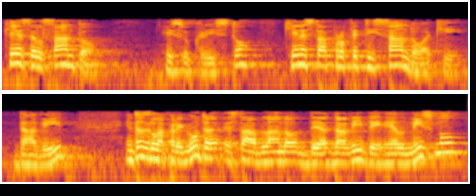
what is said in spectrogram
¿Qué es el santo? Jesucristo. ¿Quién está profetizando aquí? David. Entonces la pregunta, ¿está hablando de David de él mismo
